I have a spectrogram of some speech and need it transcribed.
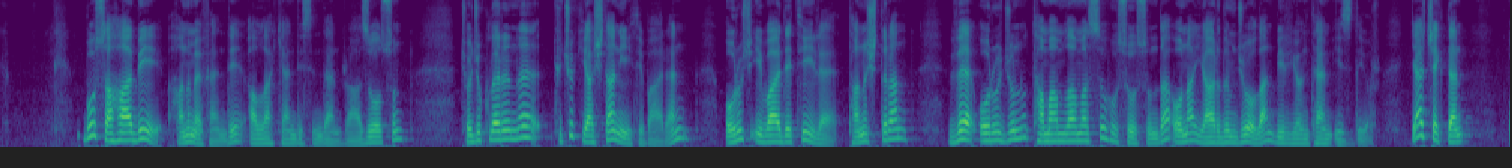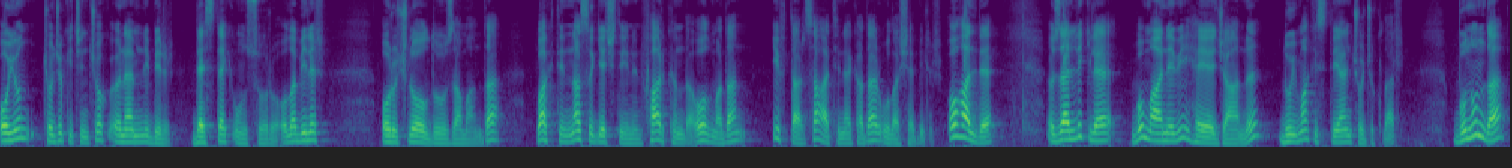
Bu sahabi hanımefendi, Allah kendisinden razı olsun, çocuklarını küçük yaştan itibaren oruç ibadetiyle tanıştıran ve orucunu tamamlaması hususunda ona yardımcı olan bir yöntem izliyor. Gerçekten oyun çocuk için çok önemli bir destek unsuru olabilir. Oruçlu olduğu zaman da vaktin nasıl geçtiğinin farkında olmadan iftar saatine kadar ulaşabilir. O halde özellikle bu manevi heyecanı duymak isteyen çocuklar, bunun da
